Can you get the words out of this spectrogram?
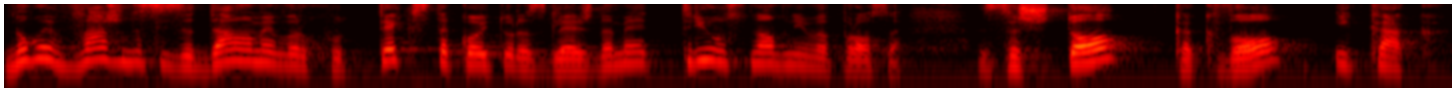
Много е важно да си задаваме върху текста, който разглеждаме, три основни въпроса. Защо, какво и как.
